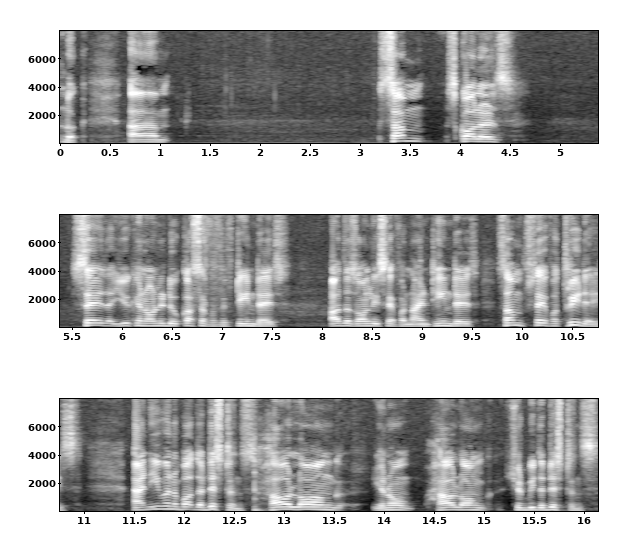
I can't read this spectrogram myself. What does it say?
Look, um, some scholars say that you can only do qasr for 15 days. Others only say for 19 days. Some say for three days. And even about the distance, how long, you know, how long should be the distance?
